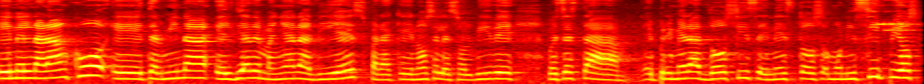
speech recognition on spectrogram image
En el Naranjo eh, termina el día de mañana 10 para que no se les olvide pues esta eh, primera dosis en estos municipios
